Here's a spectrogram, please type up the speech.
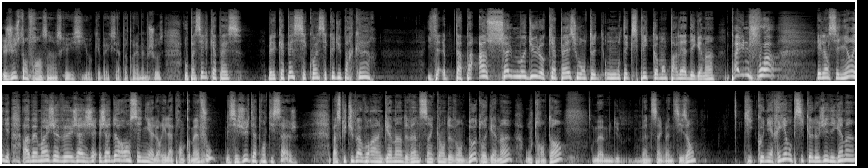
juste en France, hein, parce que ici au Québec, c'est à peu près la même chose. Vous passez le CAPES. Mais le CAPES, c'est quoi? C'est que du par cœur. T'as pas un seul module au CAPES où on t'explique comment parler à des gamins. Pas une fois Et l'enseignant, il dit Ah ben moi, j'adore enseigner. Alors il apprend comme un fou, mais c'est juste l'apprentissage. Parce que tu vas avoir un gamin de 25 ans devant d'autres gamins, ou 30 ans, même de 25, 26 ans, qui connaît rien en psychologie des gamins.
